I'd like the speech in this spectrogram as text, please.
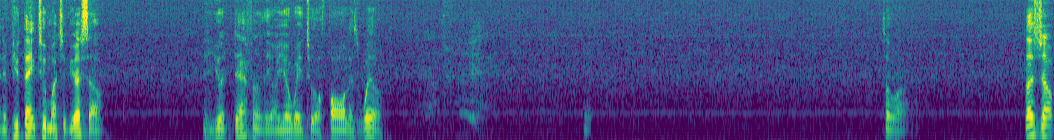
and if you think too much of yourself then you're definitely on your way to a fall as well so uh, let's jump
